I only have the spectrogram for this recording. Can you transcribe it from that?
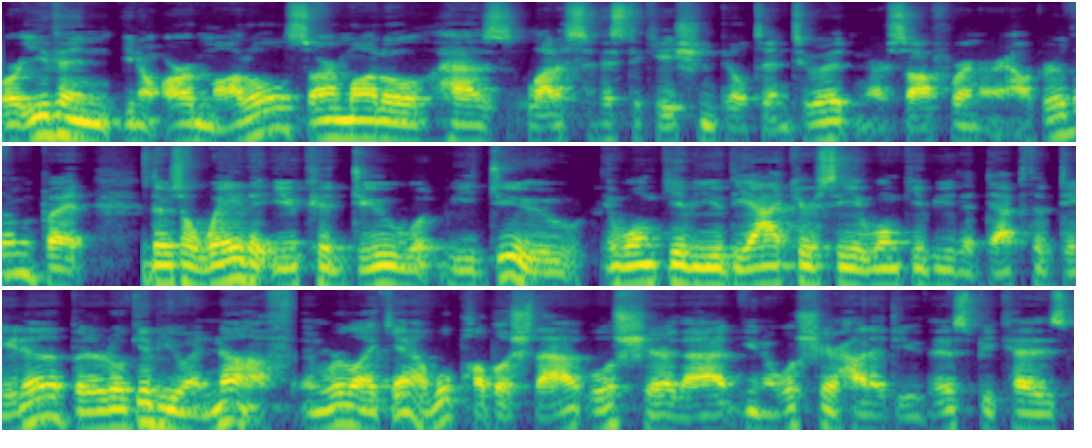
or even you know our models our model has a lot of sophistication built into it in our software and our algorithm but there's a way that you could do what we do. It won't give you the accuracy it won't give you the depth of data but it'll give you enough. And we're like yeah we'll publish that we'll share that you know we'll share how to do this because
